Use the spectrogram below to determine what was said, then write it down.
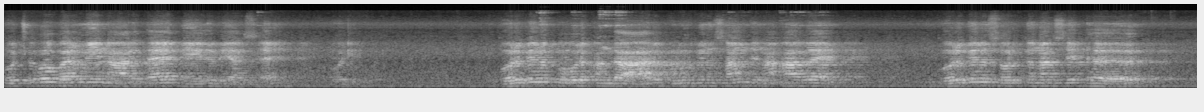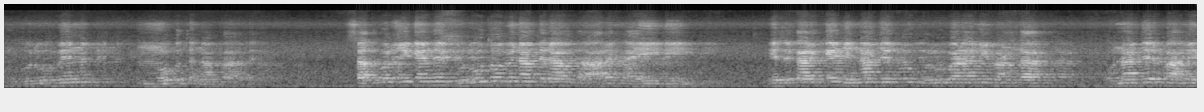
ਪੁੱਛੋ ਬਰਮੇ ਨਾਰਦੈ ਵੇਦ ਵਿਆਸੈ ਹੋਏ। ਗੁਰ ਬਿਨ ਅੰਧਾਰ ਗੁਰੂ ਬਿਨ ਸਮਝ ਨਾ ਆਵੇ ਗੁਰ ਬਿਨ ਸੁਰਤ ਨਾ ਸਿੱਧ, ਗੁਰੂ ਬਿਨ ਮੁਕਤ ਨਾ ਪਾਵੇ। ਸਤਿਗੁਰੂ ਜੀ ਕਹਿੰਦੇ, ਗੁਰੂ ਤੋਂ ਬਿਨਾ ਤੇਰਾ ਉਧਾਰ ਹੈ ਹੀ ਨਹੀਂ। ਇਸ ਕਰਕੇ ਜਿੰਨਾ ਚਿਰ ਤੂੰ ਗੁਰੂ ਵਾਲਾ ਨਹੀਂ ਬਣਦਾ ਉਹਨਾਂ ਚਿਰ ਭਾਵੇਂ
